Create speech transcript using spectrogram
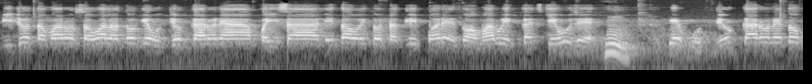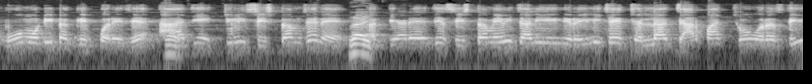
બીજો તમારો સવાલ હતો કે ઉદ્યોગકારોને આ પૈસા લેતા હોય તો તકલીફ પડે તો અમારું એક જ કેવું છે કે ઉદ્યોગકારોને તો બહુ મોટી તકલીફ પડે છે. આ જે એકચ્યુઅલી સિસ્ટમ છે ને અત્યારે જે સિસ્ટમ એવી ચાલી રહેલી છે છેલ્લા ચાર પાંચ છ વર્ષથી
